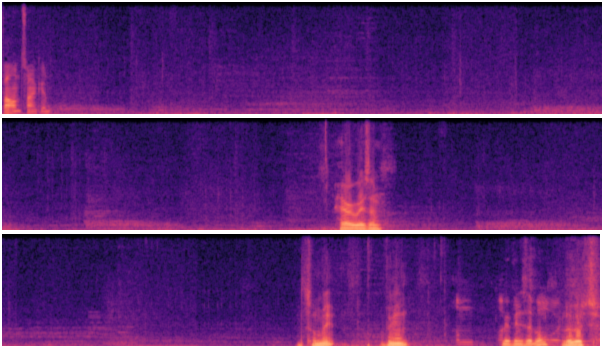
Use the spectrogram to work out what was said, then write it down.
Balance tanking. Heroism. On me. Moving in. I'm Move invisible. forward. Love it.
